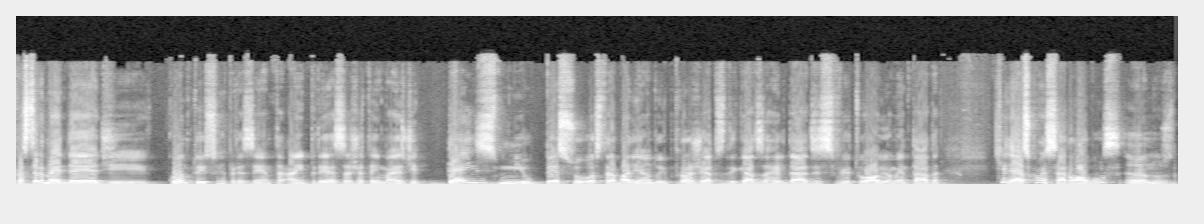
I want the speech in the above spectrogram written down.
Para ter uma ideia de quanto isso representa, a empresa já tem mais de 10 mil pessoas trabalhando em projetos ligados à realidade virtual e aumentada, que aliás começaram há alguns anos.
